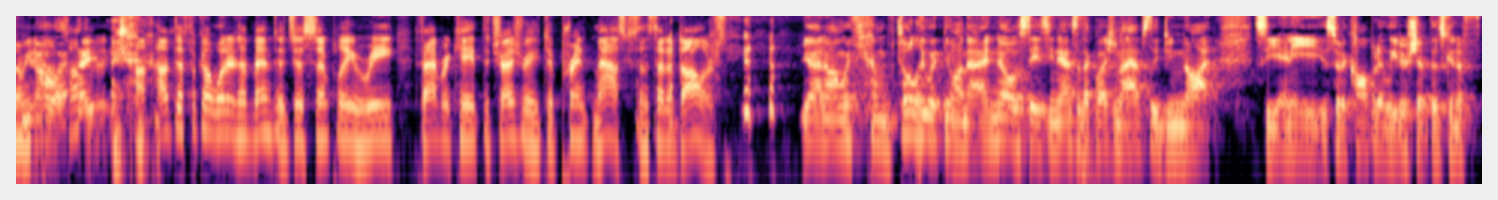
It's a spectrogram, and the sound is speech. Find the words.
I mean, No, how, I- tough I- would how, how difficult would it have been to just simply refabricate the treasury to print masks instead of dollars? Yeah, no, I'm with you. I'm totally with you on that. I know, Stacy, in answer to that question, I absolutely do not see any sort of competent leadership that's going to f-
